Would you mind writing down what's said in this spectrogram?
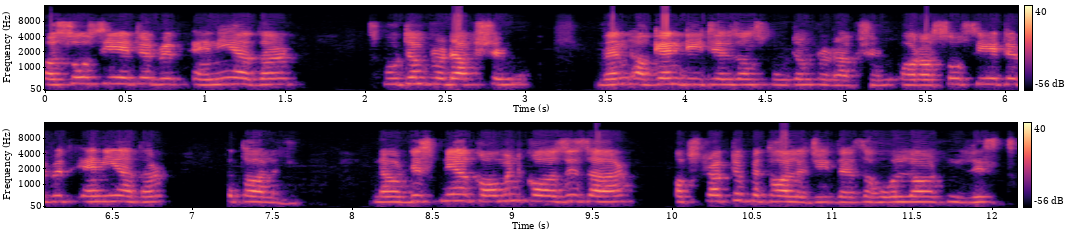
associated with any other sputum production, then again details on sputum production or associated with any other pathology. Now dyspnea common causes are obstructive pathology, there's a whole lot list,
